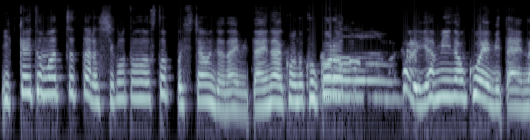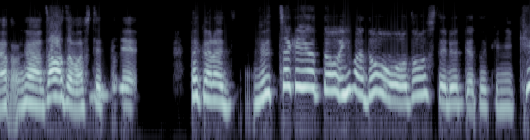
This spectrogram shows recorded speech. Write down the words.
一回止まっちゃったら仕事ストップしちゃうんじゃないみたいな、この心のわかる闇の声みたいなのがざわざわしてて、だからぶっちゃけ言うと、今どうどうしてるって時に結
